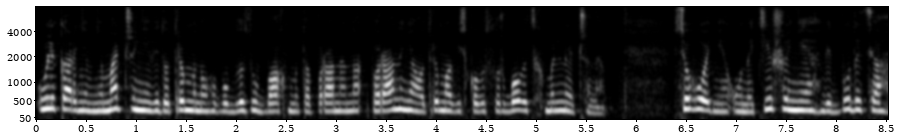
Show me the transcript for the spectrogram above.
У лікарні в Німеччині від отриманого поблизу Бахмута поранення отримав військовослужбовець Хмельниччини. Сьогодні у Нетішині відбудеться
